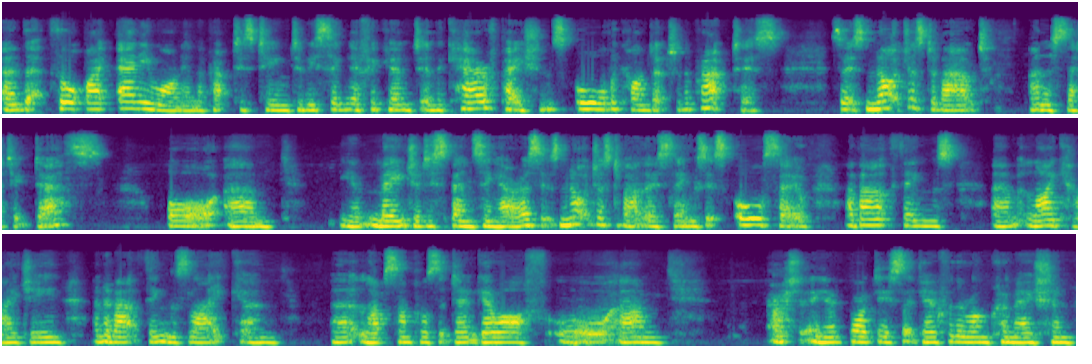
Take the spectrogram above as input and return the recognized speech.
and that thought by anyone in the practice team to be significant in the care of patients or the conduct of the practice. So it's not just about anaesthetic deaths or um, you know, major dispensing errors. It's not just about those things. It's also about things um, like hygiene and about things like um, uh, lab samples that don't go off or um, you know, bodies that go for the wrong cremation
